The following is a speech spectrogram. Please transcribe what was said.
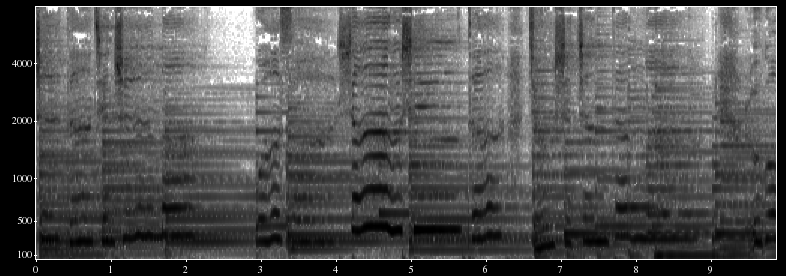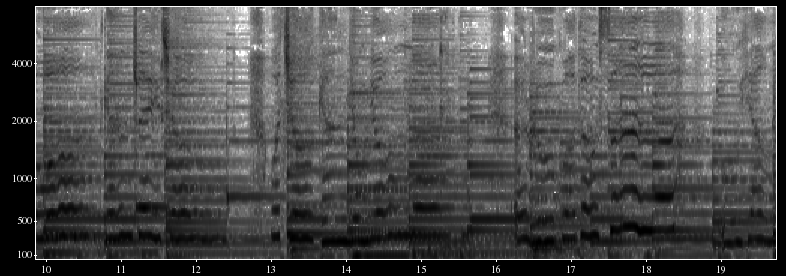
值得坚持吗？我所相信的就是真的吗？如果我敢追求，我就敢拥有吗？而如果都算了，不要呢？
